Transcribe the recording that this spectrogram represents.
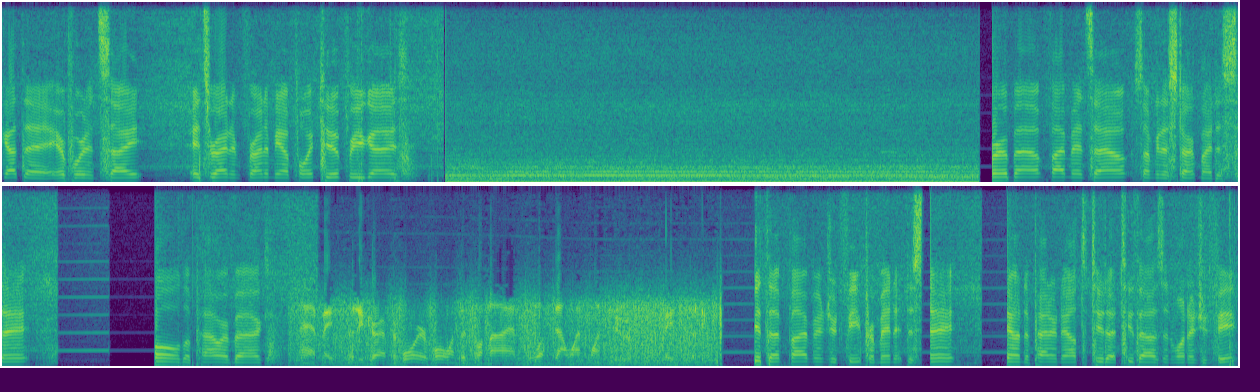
I got the airport in sight. It's right in front of me. I'll point to it for you guys. We're about five minutes out, so I'm going to start my descent. Pull the power back. And Mason City traffic, Warrior 41619, left downwind 12, Mason City. Get that 500 feet per minute descent down to pattern altitude at 2,100 feet.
